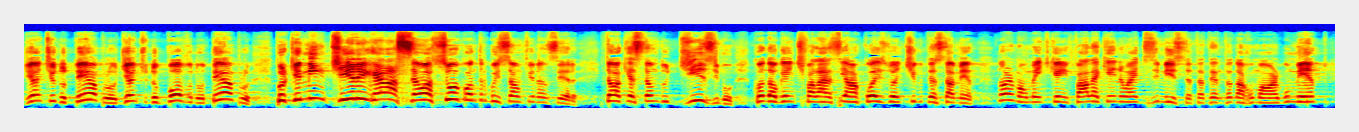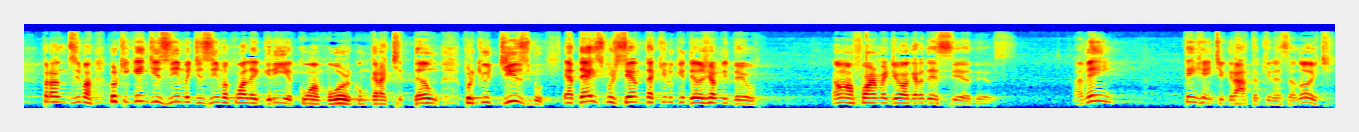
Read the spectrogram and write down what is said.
diante do templo, diante do povo no templo, porque mentiram em relação à sua contribuição financeira. Então a questão do dízimo, quando alguém te falar assim, é uma coisa do Antigo Testamento, normalmente quem fala é quem não é dizimista, está tentando arrumar um argumento para não dizimar, porque quem dizima, dizima com alegria, com amor, com gratidão, porque o dízimo é 10% daquilo que Deus já me deu. É uma forma de eu agradecer a Deus. Amém? Tem gente grata aqui nessa noite?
